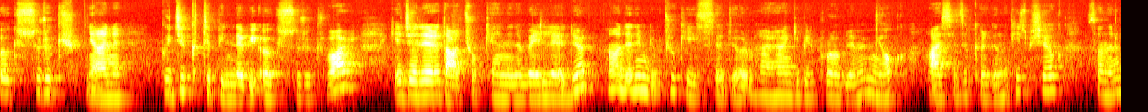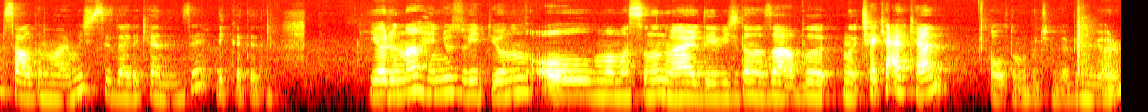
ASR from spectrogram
öksürük yani gıcık tipinde bir öksürük var. Geceleri daha çok kendini belli ediyor. Ama dediğim gibi çok iyi hissediyorum. Herhangi bir problemim yok. Halsizlik, kırgınlık hiçbir şey yok. Sanırım salgın varmış. Sizler de kendinize dikkat edin. Yarına henüz videonun olmamasının verdiği vicdan azabını çekerken oldu mu bu cümle bilmiyorum.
